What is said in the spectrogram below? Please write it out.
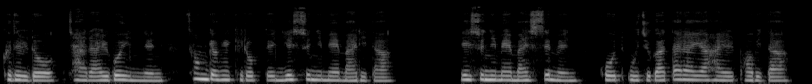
그들도 잘 알고 있는 성경에 기록된 예수님의 말이다. 예수님의 말씀은 곧 우주가 따라야 할 법이다.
